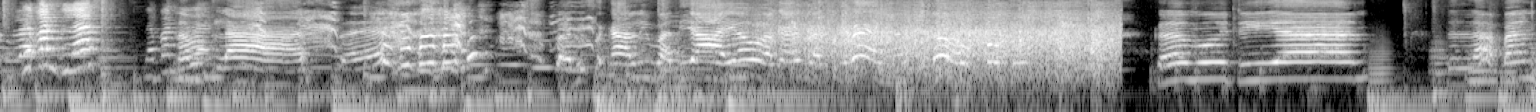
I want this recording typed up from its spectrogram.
Delapan belas. Delapan 18. Eh, Baru sekali Mbak Tia ayo makanya Mbak. Tuh. Kemudian 18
